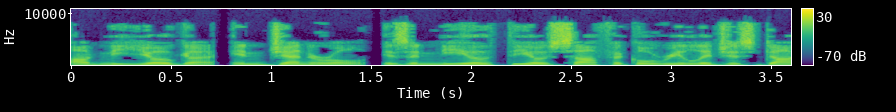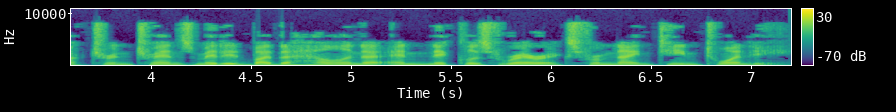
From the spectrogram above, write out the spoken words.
Agni Yoga, in general, is a neo theosophical religious doctrine transmitted by the Helena and Nicholas Roerichs from 1920.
